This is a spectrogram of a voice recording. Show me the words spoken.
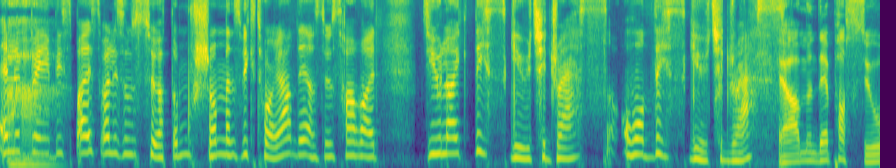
Eller Ah. Baby Spice var liksom søt og morsom, mens Victoria, det eneste hun sa var Do you like this Gucci dress? or this Gucci dress? Ja, men det passer jo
